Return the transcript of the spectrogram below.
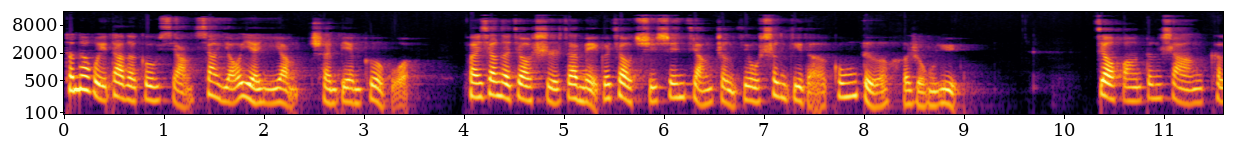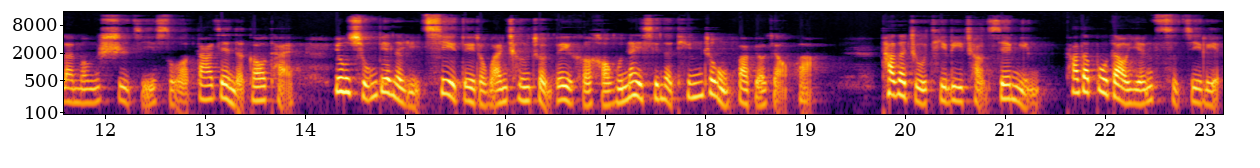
他那伟大的构想像谣言一样传遍各国。返乡的教士在每个教区宣讲拯救圣地的功德和荣誉。教皇登上克莱蒙市集所搭建的高台。用雄辩的语气对着完成准备和毫无耐心的听众发表讲话。他的主题立场鲜明，他的布道言辞激烈，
